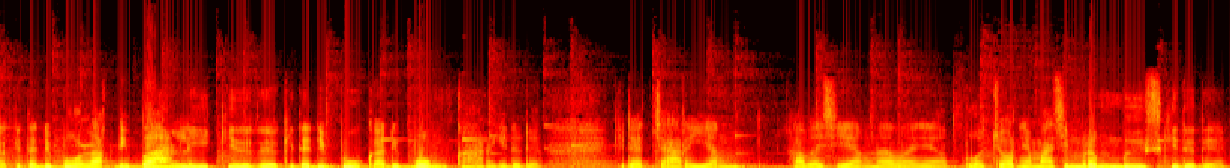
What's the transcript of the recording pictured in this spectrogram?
ya. Kita dibolak dibalik gitu ya. Kita dibuka dibongkar gitu deh kita cari yang apa sih yang namanya bocornya masih merembes gitu deh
